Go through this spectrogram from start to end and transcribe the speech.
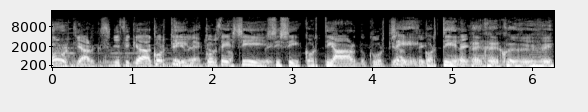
Courtyard, che significa Cortile, cortile, cortile, giusto? sì, sì, sì, cortile. Yard, courtyard. Sì, cortile. Sì. che- che-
